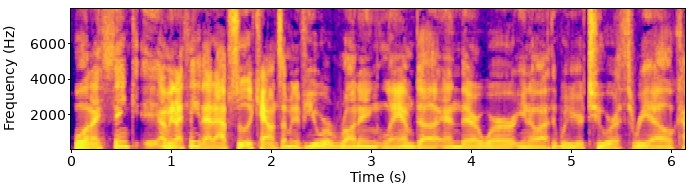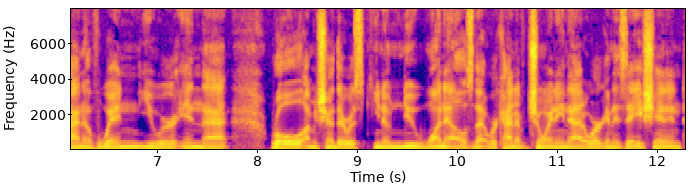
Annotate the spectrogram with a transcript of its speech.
Well, and I think, I mean, I think that absolutely counts. I mean, if you were running Lambda and there were, you know, I think we were two or three L kind of when you were in that role, I'm sure there was, you know, new one Ls that were kind of joining that organization. And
